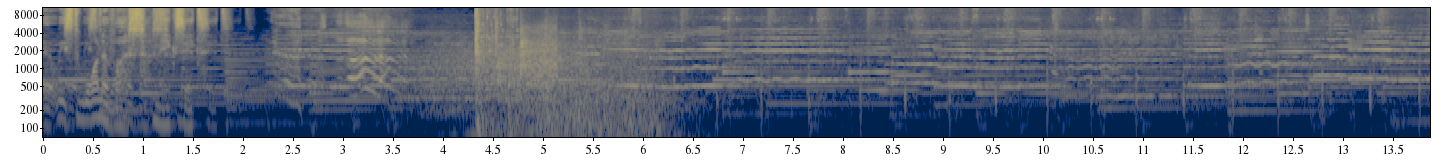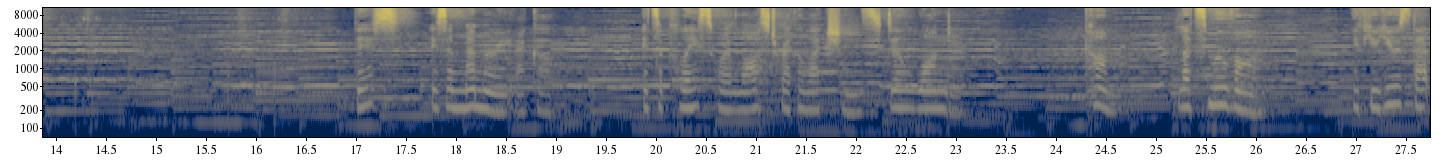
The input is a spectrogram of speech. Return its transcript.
at least one of us makes it. This is a memory echo. It's a place where lost recollections still wander. Come, let's move on. If you use that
